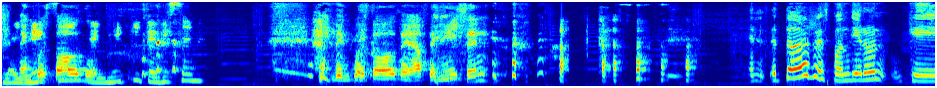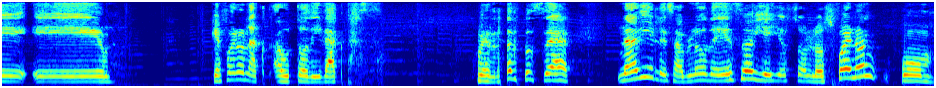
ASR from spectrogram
La de- la Inegi te dicen, De encuestados de Afe Nielsen, El- Todos respondieron que, eh, que fueron act- autodidactas, ¿verdad? O sea, nadie les habló de eso y ellos solos fueron, ¡pum!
